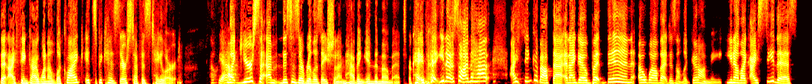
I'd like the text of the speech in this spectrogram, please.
that I think I want to look like, it's because their stuff is tailored. Oh yeah. Like you're um, this is a realization I'm having in the moment. Okay. But you know, so I'm have I think about that and I go, but then, oh well, that doesn't look good on me. You know, like I see this,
